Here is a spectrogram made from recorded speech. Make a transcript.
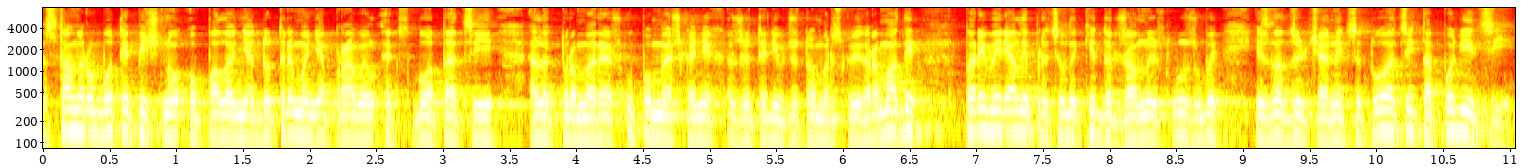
Стан роботи пічного опалення, дотримання правил експлуатації електромереж у помешканнях жителів Житомирської громади перевіряли працівники Державної служби із надзвичайних ситуацій та поліції.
